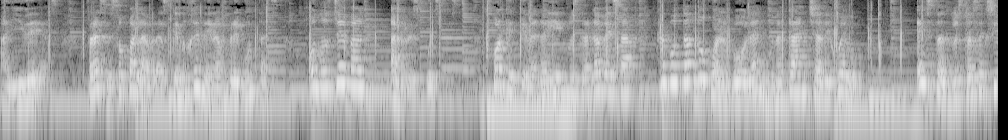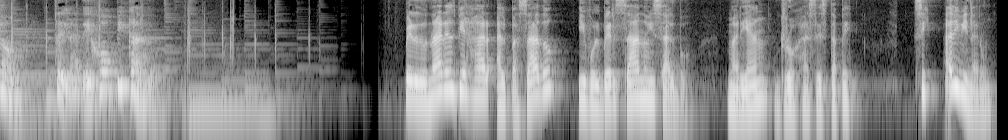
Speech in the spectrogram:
Hay ideas, frases o palabras que nos generan preguntas o nos llevan a respuestas, porque quedan ahí en nuestra cabeza rebotando cual bola en una cancha de juego. Esta es nuestra sección, te la dejo picando. Perdonar es viajar al pasado y volver sano y salvo. Marián Rojas Estapé. Sí, adivinaron.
